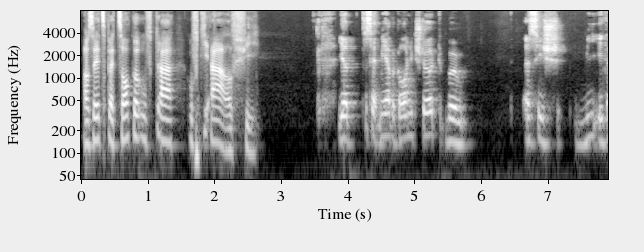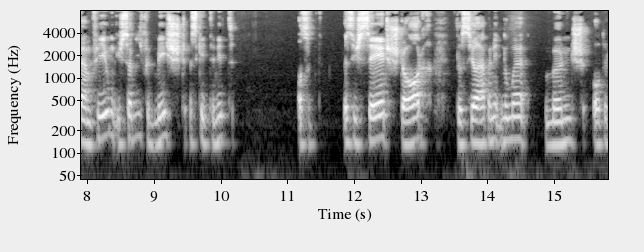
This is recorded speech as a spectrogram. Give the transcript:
Also jetzt bezogen auf die, auf die Elfi. Ja, das hat mich aber gar nicht gestört, weil es ist, wie in diesem Film, ist so wie vermischt. Es gibt ja nicht, also es ist sehr stark, dass ja eben nicht nur Mensch oder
